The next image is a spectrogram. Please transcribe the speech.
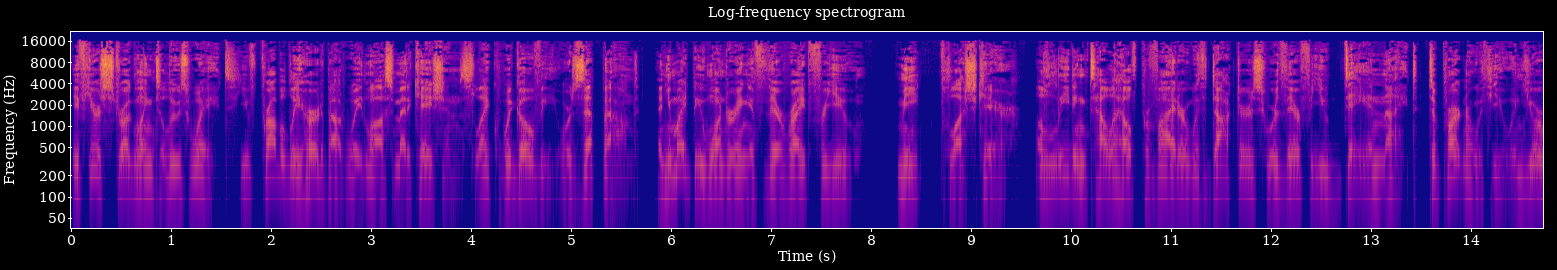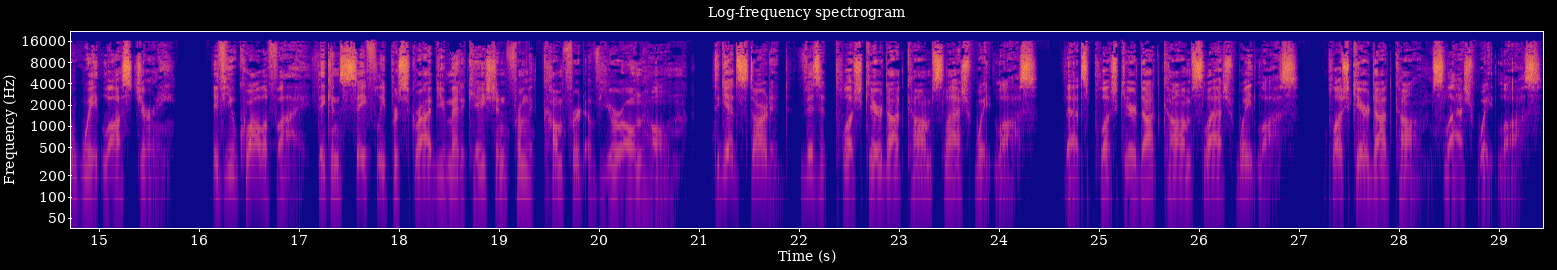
If you're struggling to lose weight, you've probably heard about weight loss medications like Wigovi or Zepbound, and you might be wondering if they're right for you. Meet PlushCare, a leading telehealth provider with doctors who are there for you day and night to partner with you in your weight loss journey. If you qualify, they can safely prescribe you medication from the comfort of your own home. To get started, visit plushcare.com slash weight loss. That's plushcare.com slash weight loss. plushcare.com slash weight loss.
